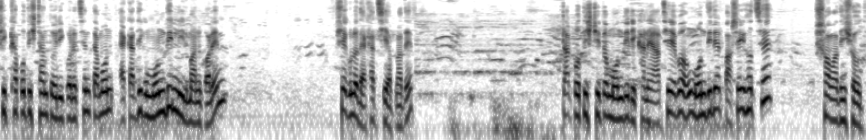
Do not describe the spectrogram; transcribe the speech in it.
শিক্ষা প্রতিষ্ঠান তৈরি করেছেন, তেমন একাধিক মন্দির নির্মাণ করেন। সেগুলো দেখাচ্ছি আপনাদের। তার প্রতিষ্ঠিত মন্দির এখানে আছে এবং মন্দিরের পাশেই হচ্ছে সমাধিসৌধ।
